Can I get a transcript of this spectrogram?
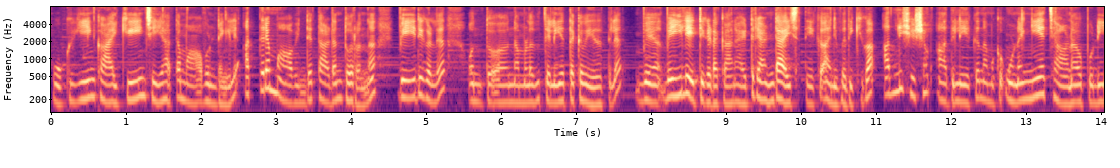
പൂക്കുകയും കായ്ക്കുകയും ചെയ്യാത്ത മാവുണ്ടെങ്കിൽ അത്തരം മാവിന്റെ തടം തുറന്ന് വേരുകൾ ഒന്ന് നമ്മളത് തെളിയത്തക്ക വിധത്തിൽ വെയിലേറ്റ് കിടക്കാനായിട്ട് രണ്ടാഴ്ചത്തേക്ക് അനുവദിക്കുക. അതിനുശേഷം അതിലേക്ക് നമുക്ക് ഉണങ്ങിയ ചാണകപ്പൊടി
